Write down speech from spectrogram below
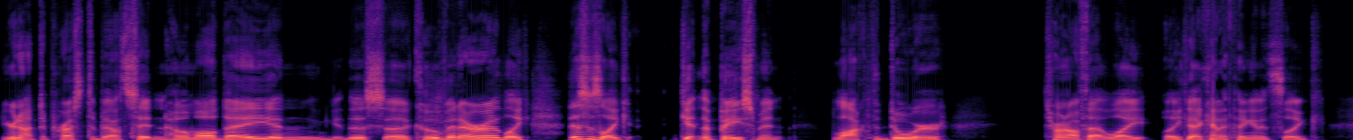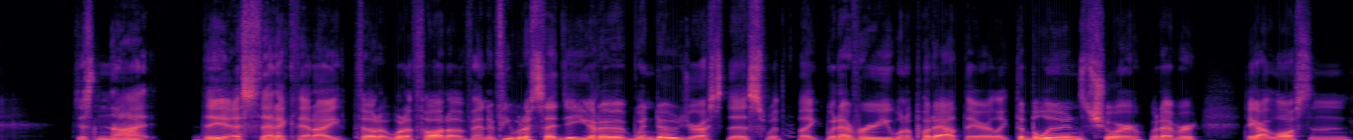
you're not depressed about sitting home all day in this uh, COVID era. Like this is like get in the basement, lock the door, turn off that light, like that kind of thing. And it's like just not the aesthetic that I thought would have thought of. And if you would have said that you got to window dress this with like whatever you want to put out there, like the balloons, sure, whatever. They got lost in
